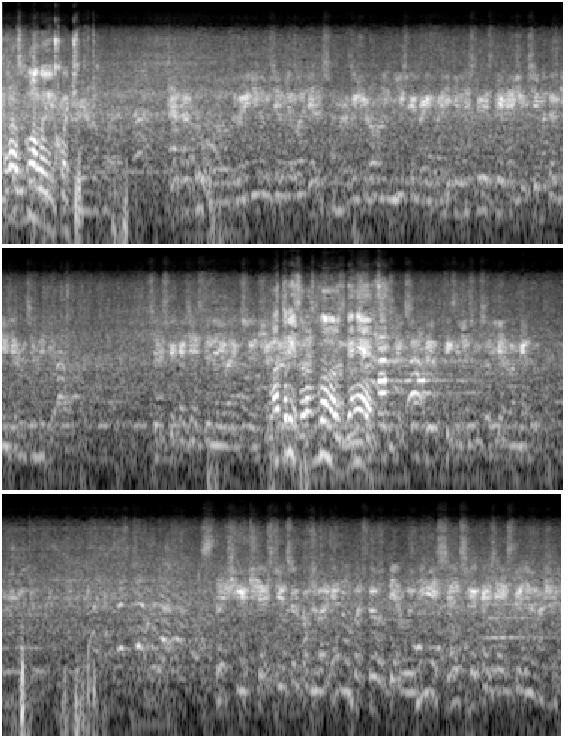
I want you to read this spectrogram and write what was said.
С разгона и хочет. Смотри, с разгона разгоняется. церковь в 1701 году. Стащив частью церковного органа, он построил первую в мире сельскохозяйственную машину.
